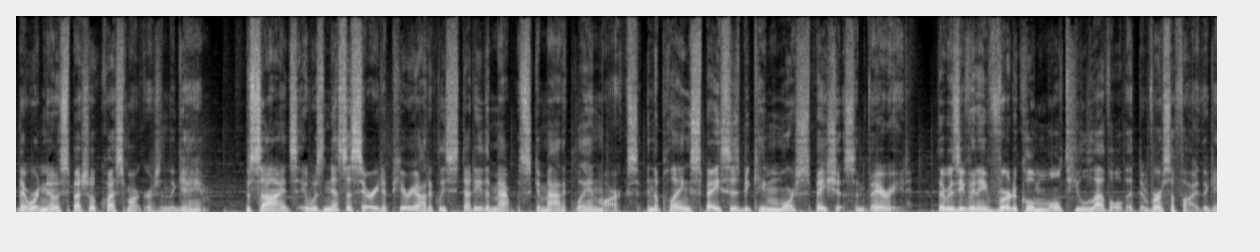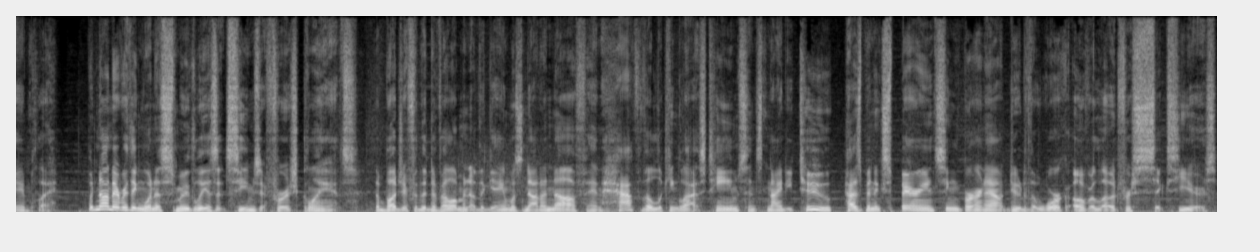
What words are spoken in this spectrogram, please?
there were no special quest markers in the game. Besides, it was necessary to periodically study the map with schematic landmarks, and the playing spaces became more spacious and varied. There was even a vertical multi level that diversified the gameplay. But not everything went as smoothly as it seems at first glance. The budget for the development of the game was not enough, and half of the Looking Glass team since 92 has been experiencing burnout due to the work overload for six years.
